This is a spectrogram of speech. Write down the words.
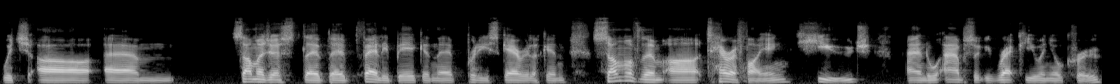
which are um, some are just they're they're fairly big and they're pretty scary looking. Some of them are terrifying, huge, and will absolutely wreck you and your crew.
